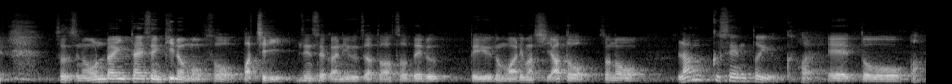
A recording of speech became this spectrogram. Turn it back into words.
そうですね。オンライン対戦機能もそうバッチリ全世界のユーザーと遊べるっていうのもありますしあとそのランク戦というか、はい、えっ、ー、と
